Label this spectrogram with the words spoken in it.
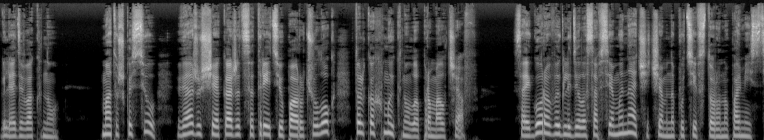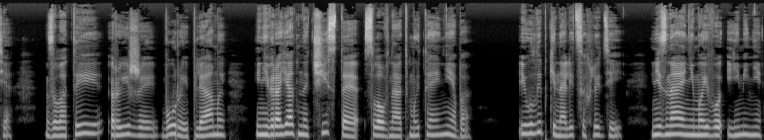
глядя в окно. Матушка Сю, вяжущая, кажется, третью пару чулок, только хмыкнула, промолчав. Сайгора выглядела совсем иначе, чем на пути в сторону поместья. Золотые, рыжие, бурые плямы и невероятно чистое, словно отмытое небо. И улыбки на лицах людей, не зная ни моего имени,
